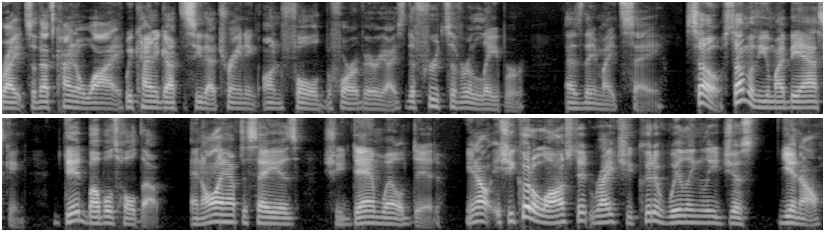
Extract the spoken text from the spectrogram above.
right? So that's kind of why we kind of got to see that training unfold before our very eyes. The fruits of her labor, as they might say. So, some of you might be asking, did Bubbles hold up? And all I have to say is, she damn well did. You know, she could have lost it, right? She could have willingly just, you know,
